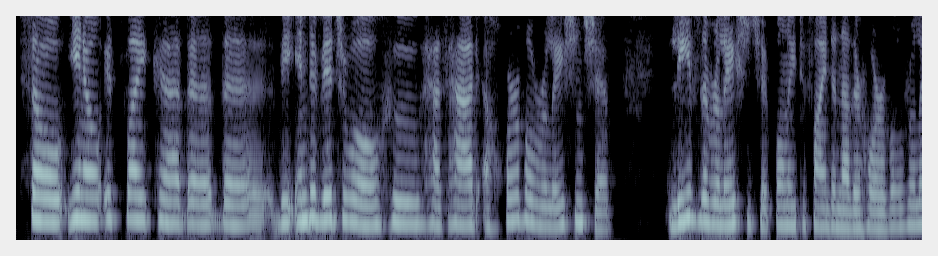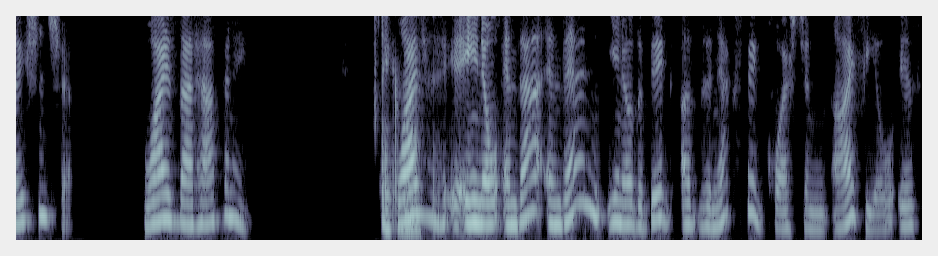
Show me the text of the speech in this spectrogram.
So you know it's like uh, the the the individual who has had a horrible relationship leaves the relationship only to find another horrible relationship why is that happening? Why you know and that and then you know the big uh, the next big question i feel is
